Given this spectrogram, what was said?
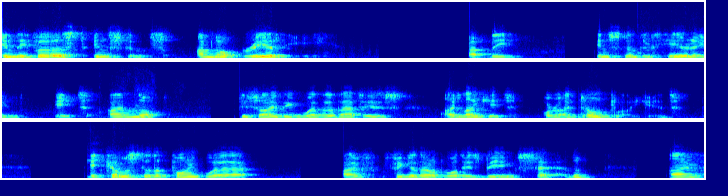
in the first instance, I'm not really at the instant of hearing it, I'm not deciding whether that is I like it or I don't like it. It comes to the point where I've figured out what is being said. I've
